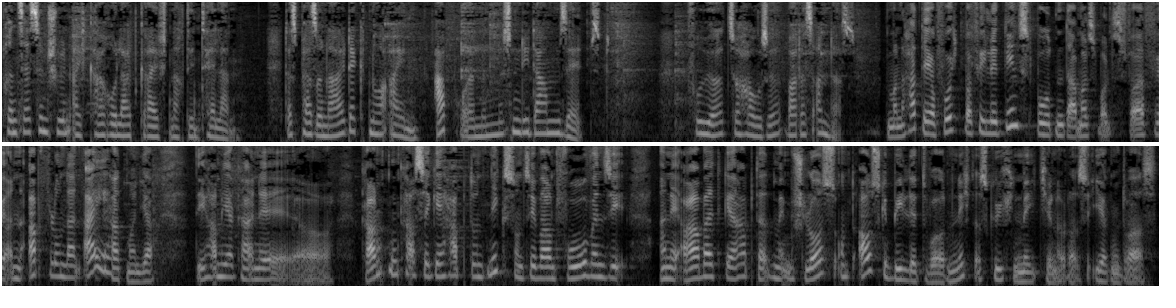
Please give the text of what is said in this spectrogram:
Prinzessin Schöneich Karolat greift nach den Tellern. Das Personal deckt nur ein. Abräumen müssen die Damen selbst. Früher zu Hause war das anders. Man hatte ja furchtbar viele Dienstboten damals, es war für einen Apfel und ein Ei hat man ja. Die haben ja keine äh, Krankenkasse gehabt und nichts und sie waren froh, wenn sie eine Arbeit gehabt hatten im Schloss und ausgebildet wurden, nicht als Küchenmädchen oder so irgendwas.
